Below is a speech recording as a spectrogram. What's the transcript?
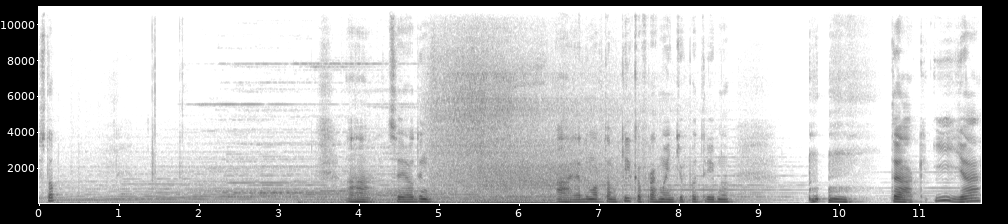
Стоп. Ага, це я один. А, я думав, там кілька фрагментів потрібно. так, і я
